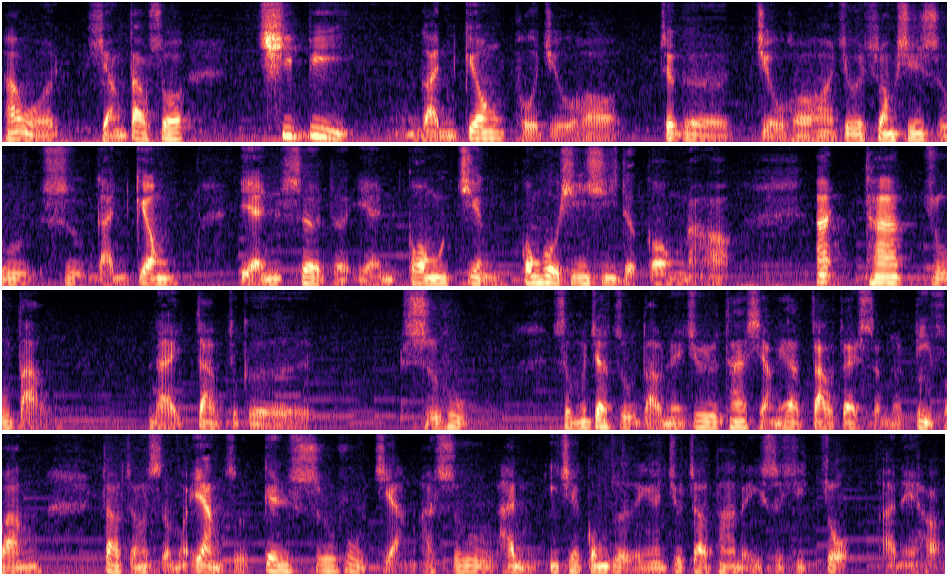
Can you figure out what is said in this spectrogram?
啊，我想到说，七碧眼光破酒哈，这个酒哈哈，这个双心食物是眼光颜色的颜，恭敬恭贺信息的恭了哈。啊，它主导来造这个食物。什么叫主导呢？就是他想要造在什么地方，造成什么样子，跟师傅讲啊，师傅和一切工作人员就照他的意思去做啊，你好，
